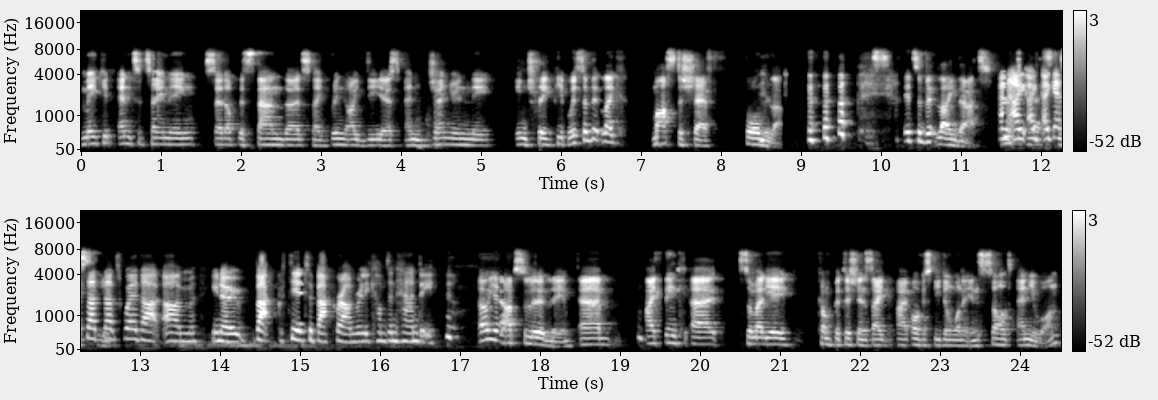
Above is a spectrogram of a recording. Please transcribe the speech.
make it entertaining, set up the standards, like bring ideas and genuinely intrigue people. It's a bit like MasterChef formula. It's, it's a bit like that. And I, I, I, guess that that's where that um you know back theatre background really comes in handy. oh yeah, absolutely. Um, I think uh, sommelier competitions. I I obviously don't want to insult anyone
